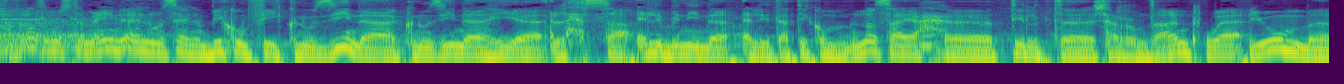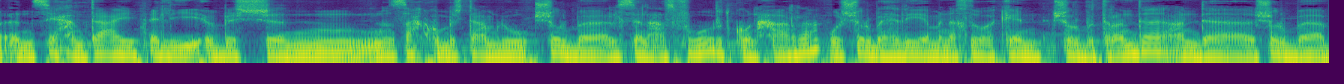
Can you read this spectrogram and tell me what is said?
حضرات المستمعين أهلا وسهلا بكم في كنوزينا. كنوزينا هي الحصة البنينه اللي تعطيكم نصايح طيله آه، شهر رمضان. واليوم آه، النصيحة متاعي اللي باش ننصحكم باش تعملوا شوربة لسان عصفور تكون حارة. والشوربة هذه ما ناخذوها كان شوربة رندا عندها شوربة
